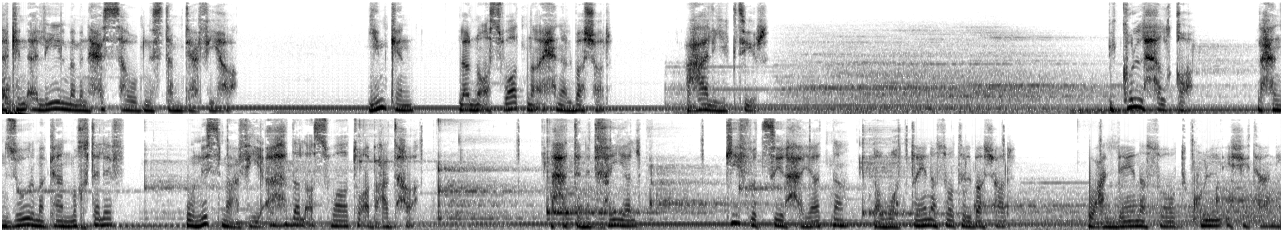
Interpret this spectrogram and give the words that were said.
لكن قليل ما منحسها وبنستمتع فيها. يمكن لأنه أصواتنا إحنا البشر عالية كتير. بكل حلقة رح نزور مكان مختلف ونسمع فيه أهدى الأصوات وأبعدها لحتى نتخيل كيف بتصير حياتنا لو وطينا صوت البشر وعلينا صوت كل إشي تاني.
